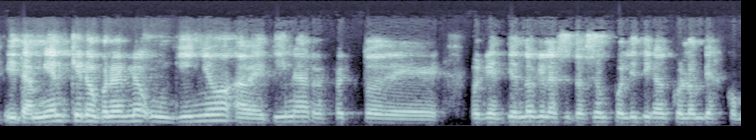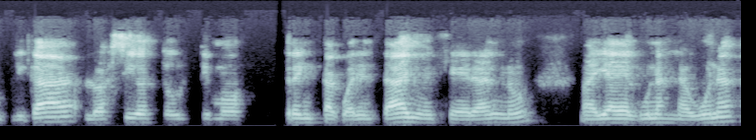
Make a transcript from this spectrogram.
Y también quiero ponerle un guiño a Betina respecto de, porque entiendo que la situación política en Colombia es complicada, lo ha sido estos últimos 30, 40 años en general, ¿no? Más allá de algunas lagunas,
